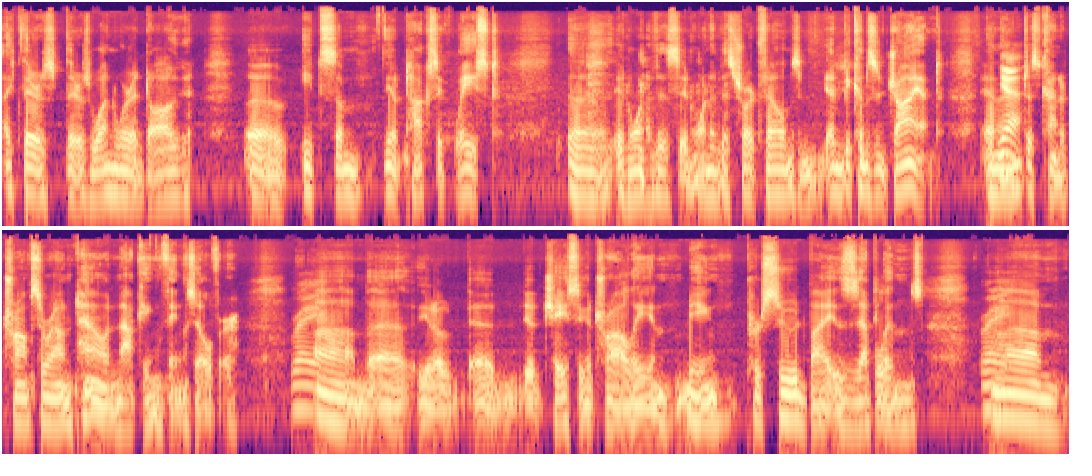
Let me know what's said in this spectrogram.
like there's there's one where a dog uh, eats some you know toxic waste uh, in one of his in one of his short films and, and becomes a giant and then Yeah. just kind of tromps around town knocking things over. right. Um, uh, you know, uh, chasing a trolley and being pursued by zeppelins. right. Um,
